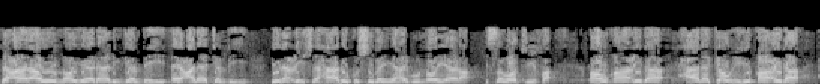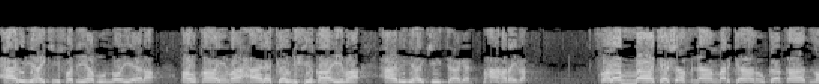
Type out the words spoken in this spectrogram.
dacaanaa wuu noo yeedhaa lijanbihi ay calaa janbihi dhinaciisa xaaluu ku sugan yahay buu noo yeedhaa isagoo jiifa. Aw qaacida xaala kawnihi qaacida xaaluu yahay kii fadhiya buu noo yeedhaa aw qaa'ima xaala kawnihi qaa'ima xaaluu yahay kii taagan maxaa hadhayba falamaa kashafnaa markaanu ka qaadno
